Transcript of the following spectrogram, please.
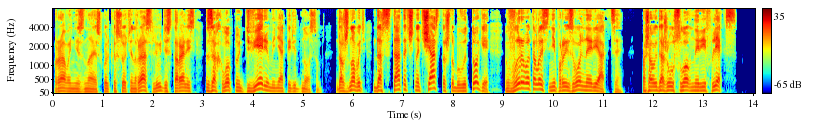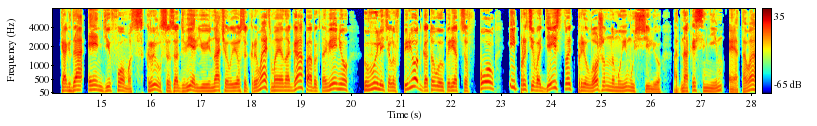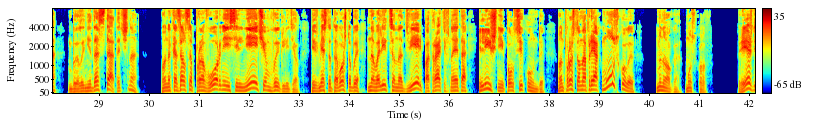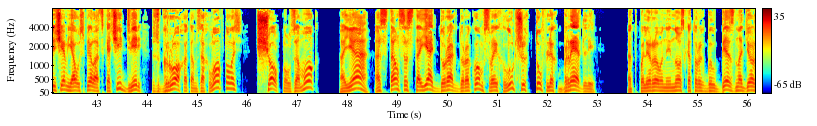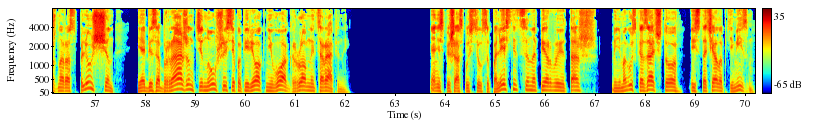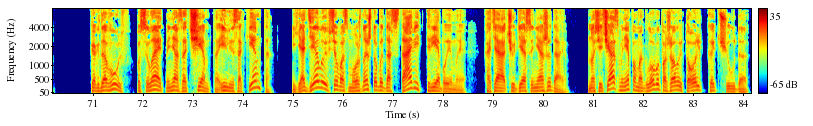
Право не знаю, сколько сотен раз люди старались захлопнуть дверь у меня перед носом. Должно быть достаточно часто, чтобы в итоге выработалась непроизвольная реакция, пожалуй, даже условный рефлекс. Когда Энди Фомас скрылся за дверью и начал ее закрывать, моя нога по обыкновению вылетела вперед, готовая упереться в пол и противодействовать приложенному им усилию. Однако с ним этого было недостаточно. Он оказался проворнее и сильнее, чем выглядел, и вместо того, чтобы навалиться на дверь, потратив на это лишние полсекунды, он просто напряг мускулы, много мускулов, Прежде чем я успел отскочить, дверь с грохотом захлопнулась, щелкнул замок, а я остался стоять дурак дураком в своих лучших туфлях Брэдли, отполированный нос которых был безнадежно расплющен и обезображен тянувшийся поперек него огромной царапиной. Я не спеша спустился по лестнице на первый этаж и не могу сказать, что источал оптимизм. Когда Вульф посылает меня за чем-то или за кем-то, я делаю все возможное, чтобы доставить требуемое, хотя чудес и не ожидаю. Но сейчас мне помогло бы, пожалуй, только чудо.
